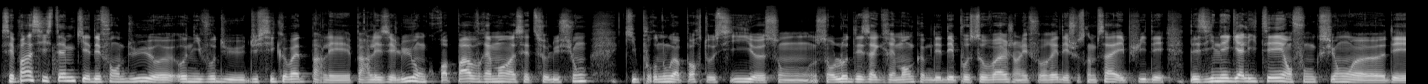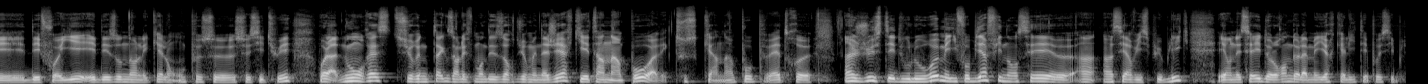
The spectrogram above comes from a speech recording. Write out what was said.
C'est pas un système qui est défendu euh, au niveau du, du SICOVAD par les, par les élus. On croit pas vraiment à cette solution qui, pour nous, apporte aussi euh, son, son lot de désagréments comme des dépôts sauvages dans les forêts, des choses comme ça, et puis des, inégalités en fonction euh, des, des foyers et des zones dans lesquelles on peut se, se situer. Voilà, nous on reste sur une taxe d'enlèvement des ordures ménagères qui est un impôt, avec tout ce qu'un impôt peut être euh, injuste et douloureux, mais il faut bien financer un, service public et on essaye de le rendre de la meilleure qualité possible.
